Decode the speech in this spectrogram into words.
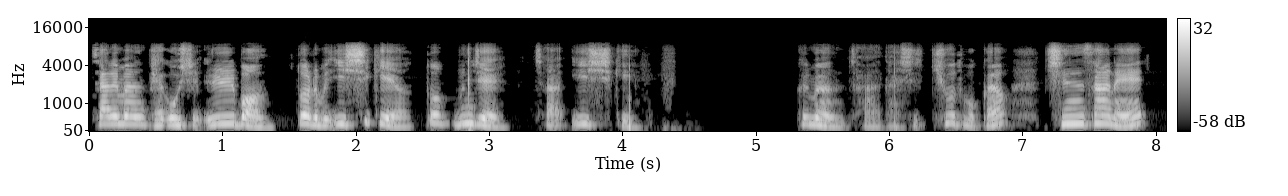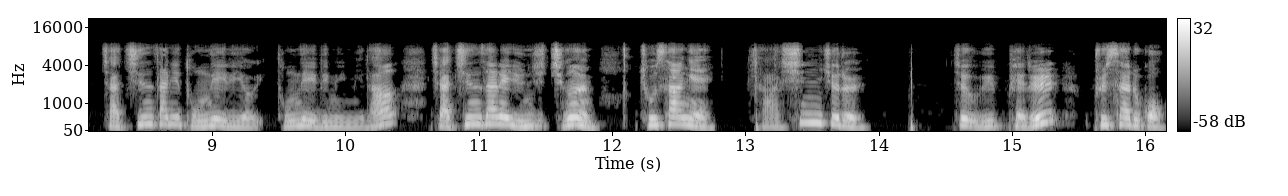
자 그러면 151번 또 여러분 이 시기예요. 또 문제 자 이 시기 그러면 자 다시 키워드 볼까요? 진산의 자 진산이 동네 이름 동네 이름입니다. 자 진산의 윤지층은 조상의 자 신주를 즉 위패를 불사르고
